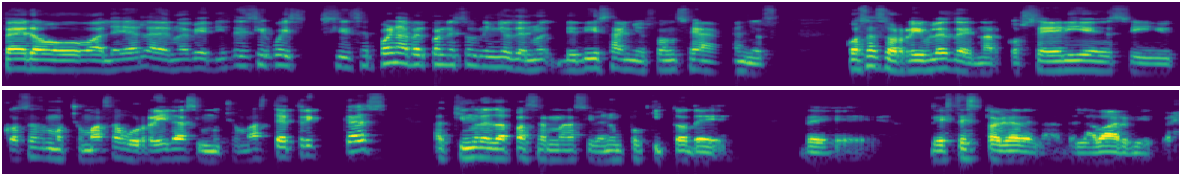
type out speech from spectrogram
Pero a leer la de 9 y 10, es decir, güey, si se pueden ver con esos niños de, de 10 años, 11 años, cosas horribles de narcoseries y cosas mucho más aburridas y mucho más tétricas, aquí no les va a pasar nada si ven un poquito de, de, de esta historia de la, de la Barbie, güey.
